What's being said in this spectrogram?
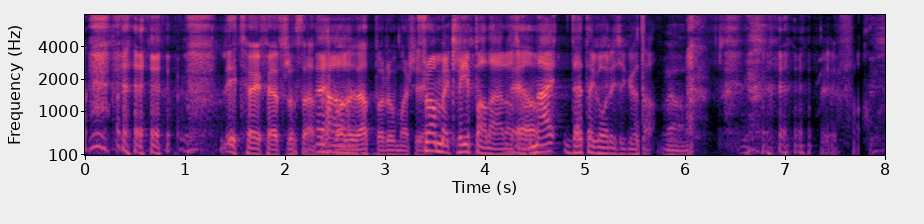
Litt høy fettprosent, Ja. bare rett på romaskinen. Fram med klypa der, altså. Ja. Nei, dette går ikke, gutta. Fy faen.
